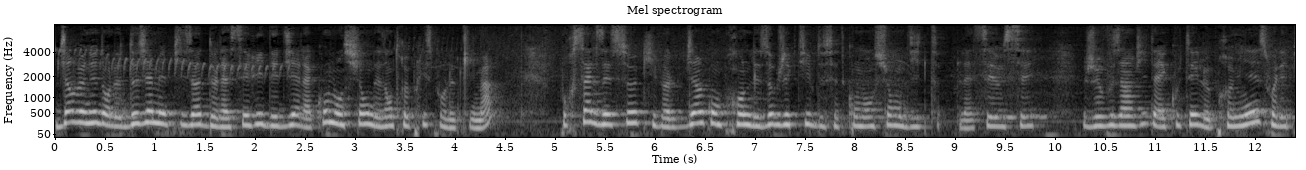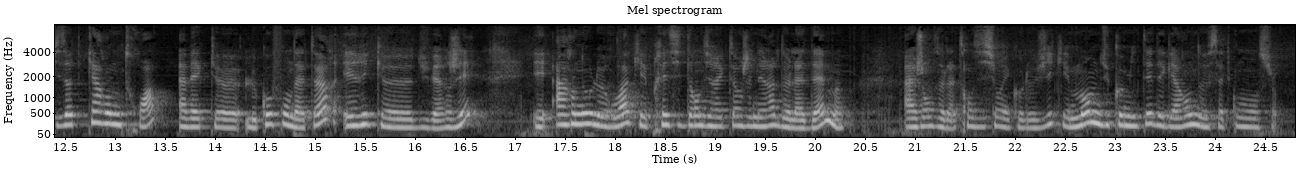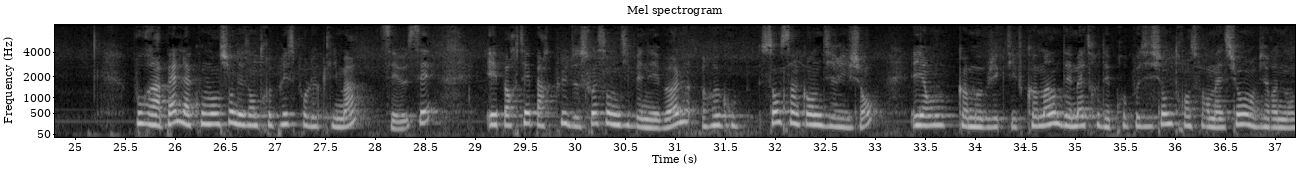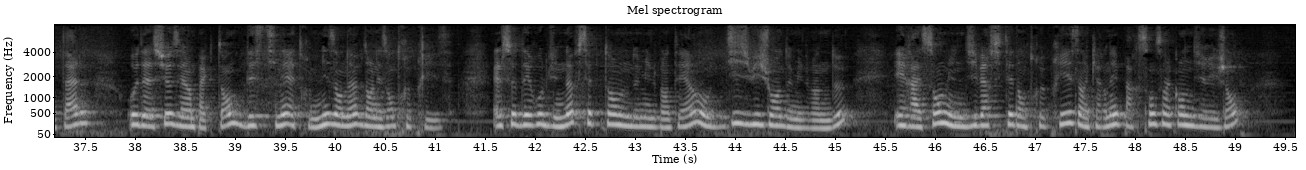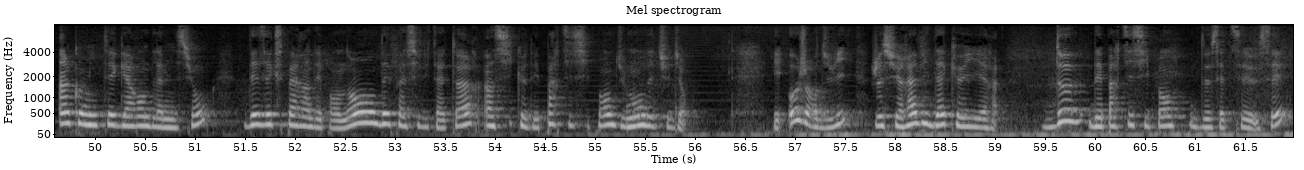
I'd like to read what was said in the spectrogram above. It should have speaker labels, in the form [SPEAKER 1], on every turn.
[SPEAKER 1] Bienvenue dans le deuxième épisode de la série dédiée à la Convention des entreprises pour le climat. Pour celles et ceux qui veulent bien comprendre les objectifs de cette convention dite la CEC, je vous invite à écouter le premier, soit l'épisode 43, avec euh, le cofondateur Éric euh, Duverger et Arnaud Leroy, qui est président directeur général de l'ADEME, Agence de la transition écologique, et membre du comité des garants de cette convention. Pour rappel, la Convention des entreprises pour le climat, CEC, est portée par plus de 70 bénévoles, regroupe 150 dirigeants, ayant comme objectif commun d'émettre des propositions de transformation environnementale audacieuses et impactantes destinées à être mises en œuvre dans les entreprises. Elle se déroule du 9 septembre 2021 au 18 juin 2022 et rassemble une diversité d'entreprises incarnées par 150 dirigeants, un comité garant de la mission, des experts indépendants, des facilitateurs ainsi que des participants du monde étudiant. Et aujourd'hui, je suis ravie d'accueillir deux des participants de cette CEC.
